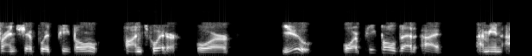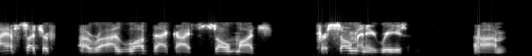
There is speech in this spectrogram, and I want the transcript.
friendship with people on Twitter or you or people that I I mean I have such a, a I love that guy so much for so many reasons. Um,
